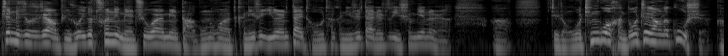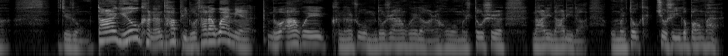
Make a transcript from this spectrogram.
真的就是这样，比如说一个村里面去外面打工的话，肯定是一个人带头，他肯定是带着自己身边的人啊。这种我听过很多这样的故事啊。这种当然也有可能，他比如他在外面，比如安徽，可能说我们都是安徽的，然后我们都是哪里哪里的，我们都就是一个帮派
